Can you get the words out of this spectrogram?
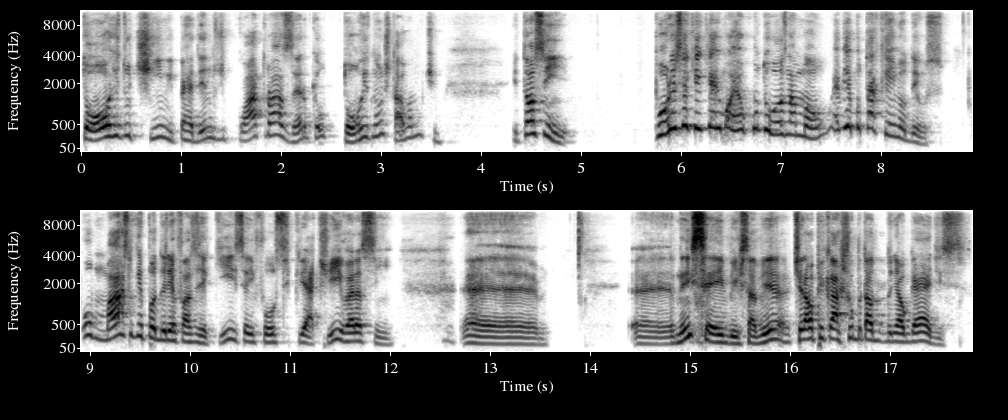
Torres do time, perdendo de 4 a 0 porque o Torres não estava no time? Então, assim, por isso aqui que ele morreu com duas na mão. Ele ia botar quem, meu Deus? O máximo que poderia fazer aqui, se ele fosse criativo, era assim. É, é, nem sei, bicho, sabia? Tirar o Pikachu e botar o Daniel Guedes.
